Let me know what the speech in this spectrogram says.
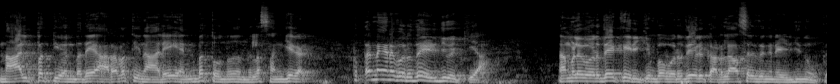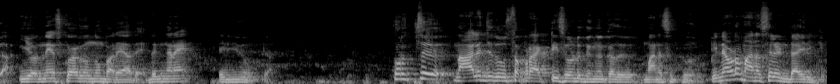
നാൽപ്പത്തി ഒൻപത് അറുപത്തിനാല് എൺപത്തൊന്ന് എന്നുള്ള സംഖ്യകൾ. ഇപ്പം തന്നെ ഇങ്ങനെ വെറുതെ എഴുതി വെക്കുക. നമ്മൾ വെറുതെ ഒക്കെ ഇരിക്കുമ്പോൾ വെറുതെ ഒരു കടലാസിൽ ഇതിങ്ങനെ എഴുതി നോക്കുക. ഈ ഒന്നേ സ്ക്വയർ എന്നൊന്നും പറയാതെ ഇതിങ്ങനെ എഴുതി നോക്കുക. കുറച്ച് നാലഞ്ച് ദിവസത്തെ പ്രാക്ടീസ് കൊണ്ട് നിങ്ങൾക്കത് മനസ്സിൽ കയറും പിന്നെ അവിടെ മനസ്സിലുണ്ടായിരിക്കും.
